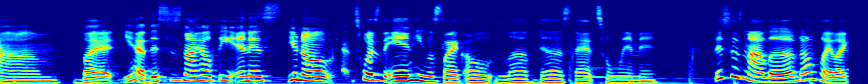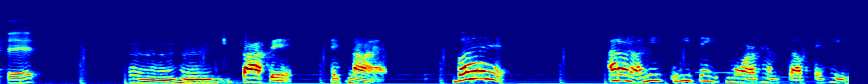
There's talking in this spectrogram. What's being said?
Um, but yeah, this is not healthy. And it's, you know, towards the end, he was like, Oh, love does that to women. This is not love. Don't play like that. Mm-hmm. Stop it. It's not. But I don't know. He he thinks more of himself than he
